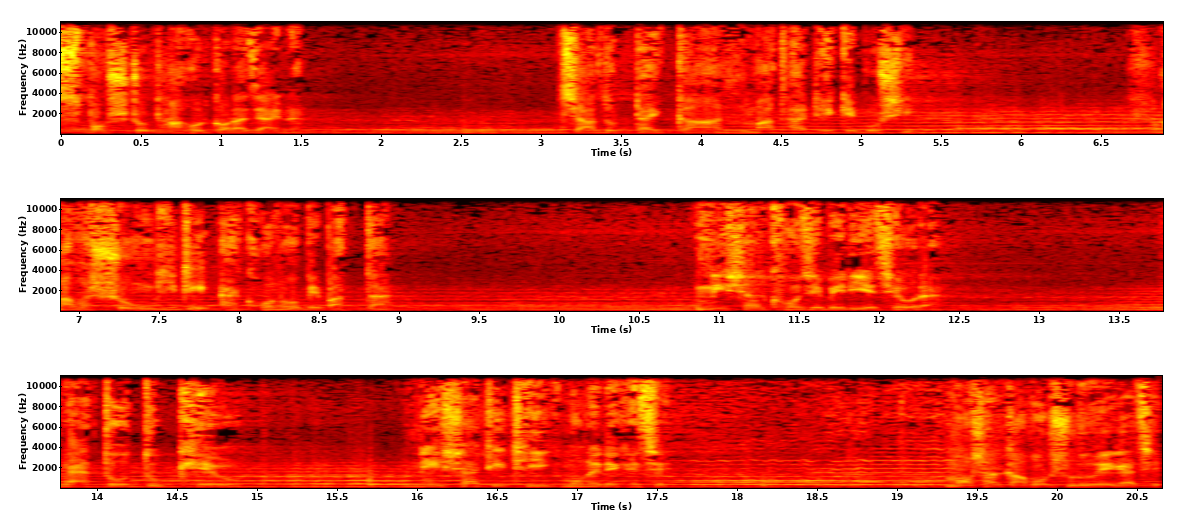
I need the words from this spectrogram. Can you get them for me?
স্পষ্ট ঠাহর করা যায় না। চাদরটায় কান মাথা ঢেকে বসি। আমার সঙ্গীটি এখনও বেপাত্তা নেশার খোঁজে বেরিয়েছে ওরা। এত দুঃখেও নেশাটি ঠিক মনে রেখেছে। মশার কামড় শুরু হয়ে গেছে।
